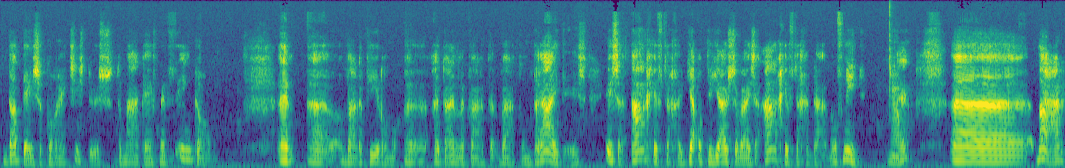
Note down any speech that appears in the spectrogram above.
dat deze correcties dus te maken heeft met het inkomen? En uh, waar het hier om, uh, uiteindelijk waar het, waar het om draait is, is er aangifte, ja, op de juiste wijze aangifte gedaan of niet? Ja. Hè? Uh, maar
